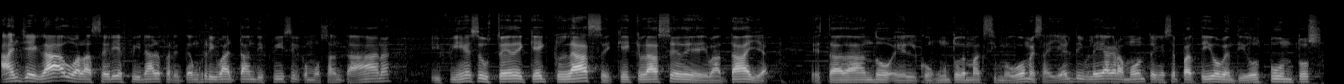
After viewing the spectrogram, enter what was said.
Han llegado a la serie final frente a un rival tan difícil como Santa Ana, y fíjense ustedes qué clase, qué clase de batalla está dando el conjunto de Máximo Gómez. Ayer Dibley Agramonte en ese partido 22 puntos,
